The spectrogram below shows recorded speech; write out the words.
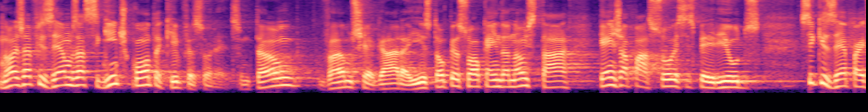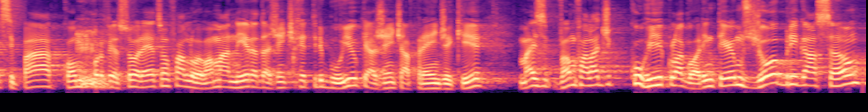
Nós já fizemos a seguinte conta aqui, professor Edson. Então, vamos chegar a isso. Então, o pessoal que ainda não está, quem já passou esses períodos, se quiser participar, como o professor Edson falou, é uma maneira da gente retribuir o que a gente aprende aqui. Mas vamos falar de currículo agora. Em termos de obrigação,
